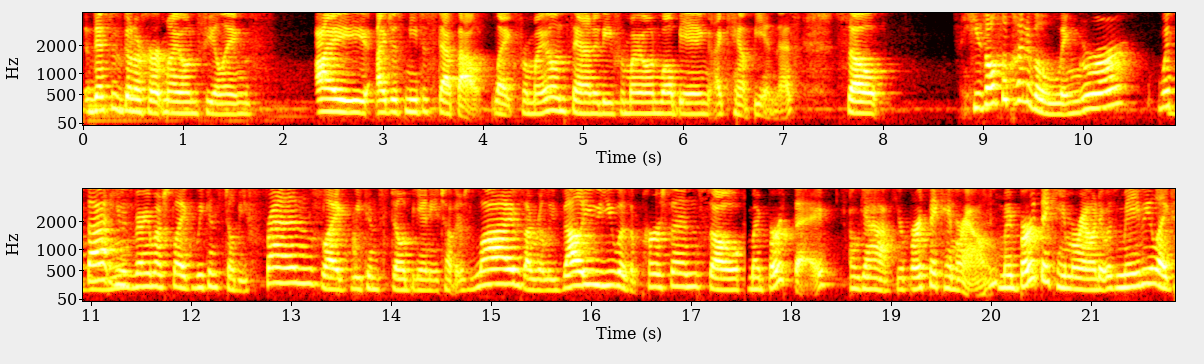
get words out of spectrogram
this is gonna hurt my own feelings I I just need to step out like for my own sanity, for my own well-being. I can't be in this. So he's also kind of a lingerer with that. Mm-hmm. He was mm-hmm. very much like we can still be friends, like we can still be in each other's lives. I really value you as a person. So my birthday. Oh yeah, your birthday came around. My birthday came around. It was maybe like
